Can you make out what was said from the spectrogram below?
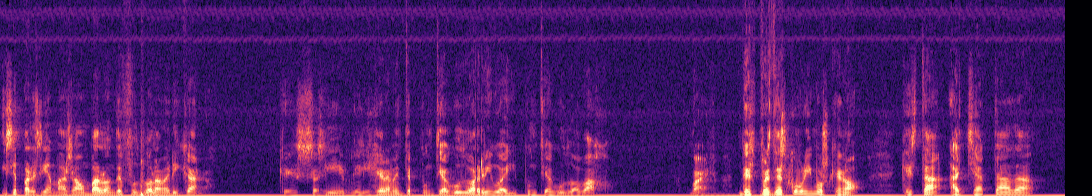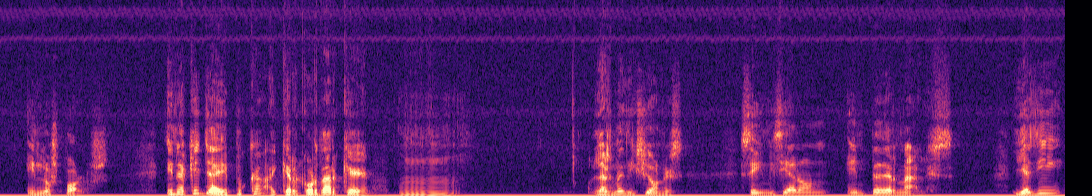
y se parecía más a un balón de fútbol americano, que es así ligeramente puntiagudo arriba y puntiagudo abajo. Bueno, después descubrimos que no, que está achatada en los polos. En aquella época hay que recordar que mmm, las mediciones se iniciaron en Pedernales y allí,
